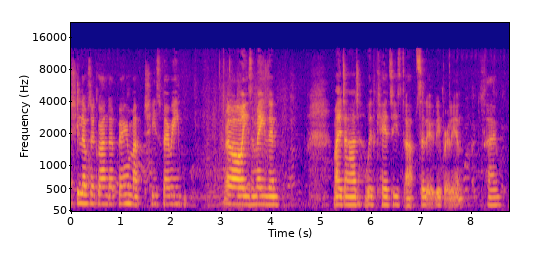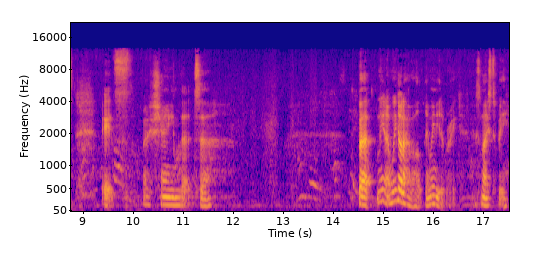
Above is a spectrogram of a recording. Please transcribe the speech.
She loves her granddad very much. He's very, oh, he's amazing. My dad with kids, he's absolutely brilliant. So it's a shame that, uh, but you know, we gotta have a holiday. We need a break. It's nice to be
